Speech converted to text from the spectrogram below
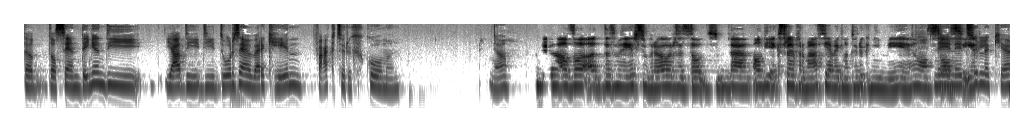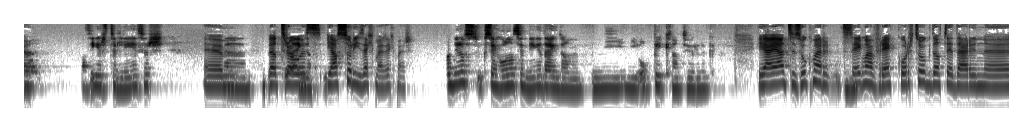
dat, dat zijn dingen die, ja, die, die door zijn werk heen vaak terugkomen. Ja. Ja, als dat, is mijn eerste brouwer, dus dat, al die extra informatie heb ik natuurlijk niet mee. Hè, als, nee, als nee, tuurlijk, ja. Als eerste lezer. Um, uh, dat trouwens... Ja, sorry, zeg maar, zeg maar. Dat ik zeg gewoon, dat zijn dingen dat ik dan niet, niet oppik, natuurlijk. Ja, ja, het is ook maar, het is maar vrij kort ook dat hij daar in, uh,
